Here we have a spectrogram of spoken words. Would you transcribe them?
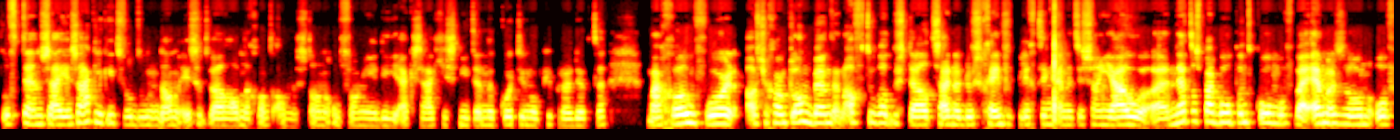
of tenzij je zakelijk iets wil doen, dan is het wel handig, want anders dan ontvang je die extraatjes niet en de korting op je producten. Maar gewoon voor, als je gewoon klant bent en af en toe wat bestelt, zijn er dus geen verplichtingen. En het is aan jou, uh, net als bij bol.com of bij Amazon of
